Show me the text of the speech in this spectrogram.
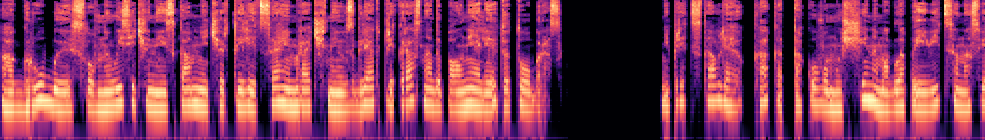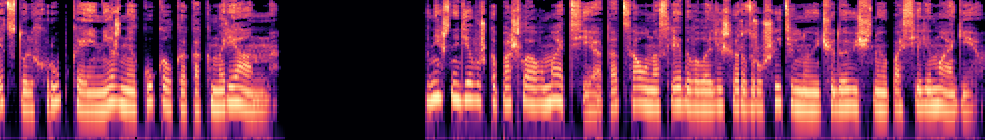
А грубые, словно высеченные из камня черты лица и мрачный взгляд прекрасно дополняли этот образ. Не представляю, как от такого мужчины могла появиться на свет столь хрупкая и нежная куколка, как Марианна. Внешне девушка пошла в мать, и от отца унаследовала лишь разрушительную и чудовищную по силе магию.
